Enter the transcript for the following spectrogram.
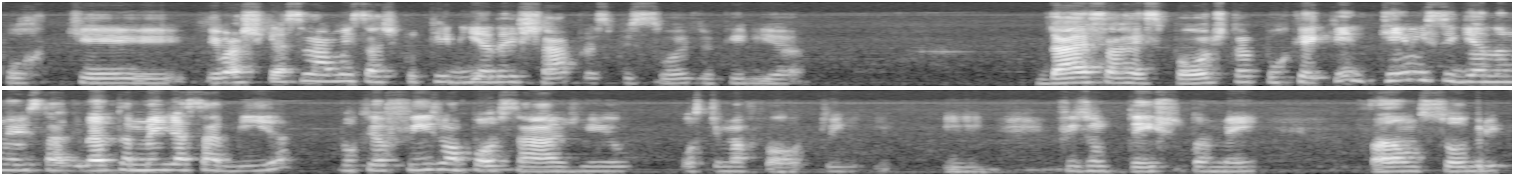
porque eu acho que essa é uma mensagem que eu queria deixar para as pessoas, eu queria dar essa resposta, porque quem, quem me seguia no meu Instagram também já sabia, porque eu fiz uma postagem, eu postei uma foto e, e fiz um texto também falando sobre.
